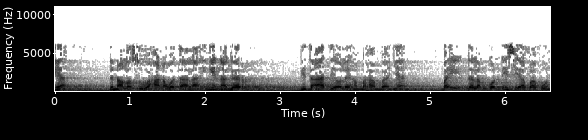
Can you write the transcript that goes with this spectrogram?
Ya. Dan Allah Subhanahu wa taala ingin agar ditaati oleh hamba-hambanya baik dalam kondisi apa pun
